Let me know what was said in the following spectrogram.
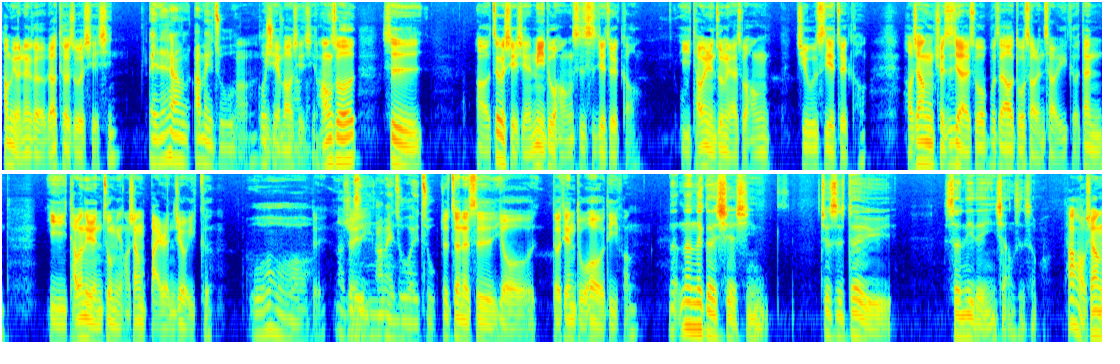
他们有那个比较特殊的血型。哎、欸，那像阿美族啊，米田包血型，好像说是呃，这个血型的密度好像是世界最高。以台湾原住民来说，好像几乎世界最高。好像全世界来说，不知道多少人才有一个，但以台湾的原住民，好像百人就有一个。哦，对，那就是以阿美族为主，就真的是有得天独厚的地方。那那那个血型，就是对于生理的影响是什么？他好像，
